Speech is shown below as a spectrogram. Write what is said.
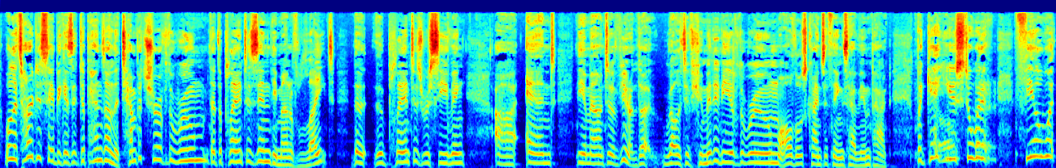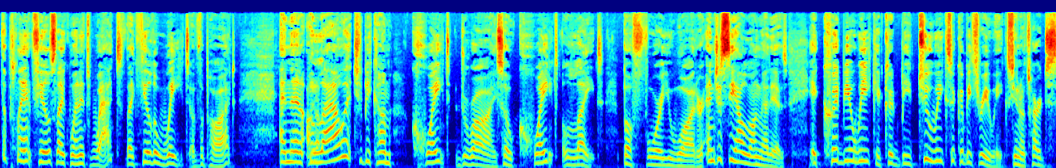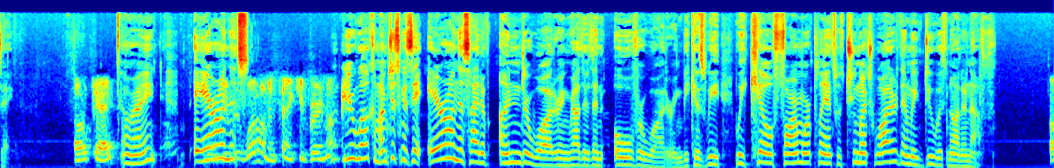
Well, it's hard to say because it depends on the temperature of the room that the plant is in, the amount of light the, the plant is receiving, uh, and the amount of, you know, the relative humidity of the room. All those kinds of things have impact. But get used to what it, feel what the plant feels like when it's wet, like feel the weight of the pot, and then allow it to become quite dry, so quite light before you water, and just see how long that is. It could be a week, it could be two weeks, it could be three weeks. You know, it's hard to say. Okay. All right. Air on this. Well, and thank you very much. You're welcome. I'm just going to say air on the side of underwatering rather than overwatering because we, we kill far more plants with too much water than we do with not enough.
